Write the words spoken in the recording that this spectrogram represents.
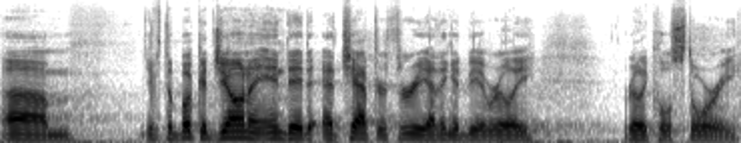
Um, if the book of Jonah ended at chapter 3, I think it'd be a really, really cool story.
